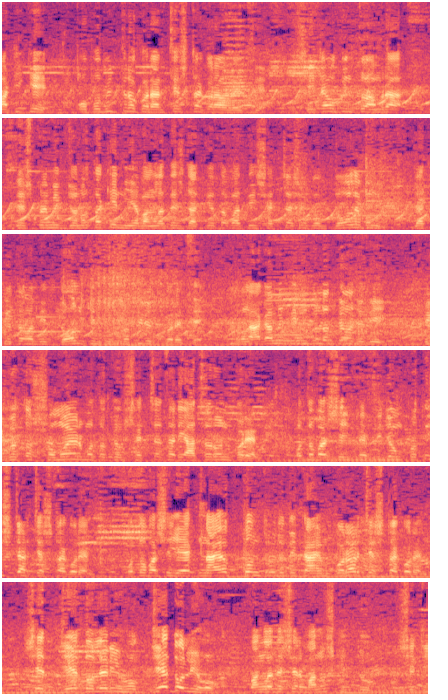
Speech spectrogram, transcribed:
মাটিকে অপবিত্র করার চেষ্টা করা হয়েছে। সেটাও কিন্তু আমরা দেশপ্রেমিক জনতাকে নিয়ে বাংলাদেশ জাতীয়তাবাদী স্বেচ্ছাসেবক দল এবং জাতীয়তাবাদী দল কিন্তু প্রতিরোধ করেছে এবং আগামী দিনগুলোতেও যদি বিগত সময়ের মতো কেউ স্বেচ্ছাচারী আচরণ করেন, অথবা সেই ফ্যাসিজম প্রতিষ্ঠার চেষ্টা করেন, অথবা সেই এক নায়কতন্ত্র যদি কায়েম করার চেষ্টা করেন, সে যে দলেরই হোক, যে দলই হোক বাংলাদেশের মানুষ কিন্তু সেটি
